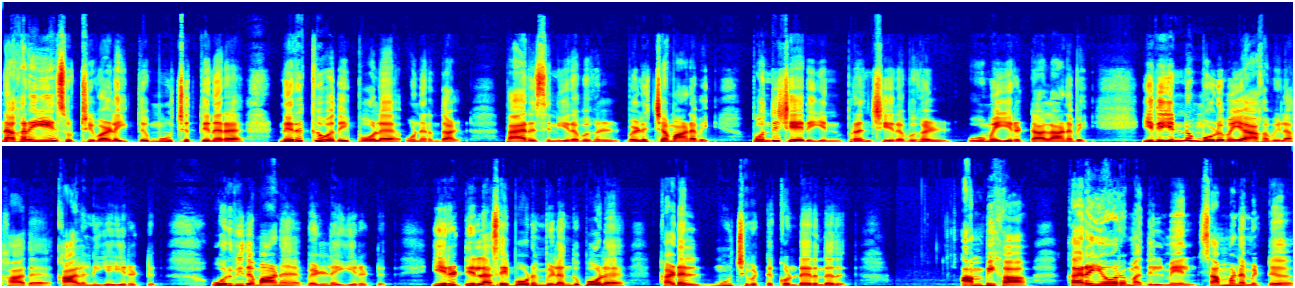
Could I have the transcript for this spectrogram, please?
நகரையே சுற்றி வளைத்து மூச்சு திணற நெருக்குவதைப் போல உணர்ந்தாள். பாரிஸின் இரவுகள் வெளிச்சமானவை. பொந்திச்சேரியின் பிரெஞ்சு இரவுகள் ஊமை இருட்டாலானவை. இது இன்னும் முழுமையாக விலகாத காலனிய இருட்டு. ஒருவிதமான வெள்ளை இருட்டு. இருட்டில் அசைபோடும் விலங்கு போல கடல் மூச்சு விட்டு கொண்டிருந்தது. அம்பிகா கரையோர மதில் மேல் சம்மணமிட்டு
